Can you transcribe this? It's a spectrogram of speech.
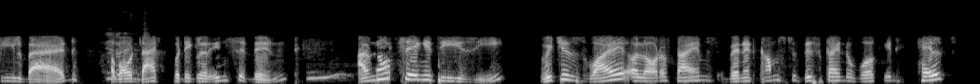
feel bad about that particular incident, Mhm. I'm not saying it's easy, which is why a lot of times when it comes to this kind of work, it helps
